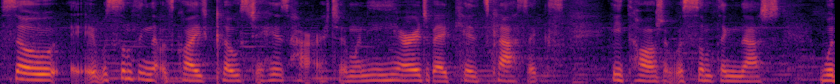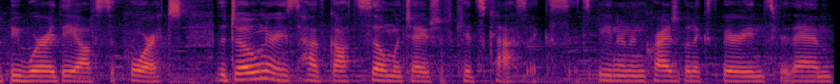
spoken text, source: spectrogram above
So it was something that was quite close to his heart and when he heard about kids classics he thought it was something that would be worthy of support. The donors have got so much out of kids classics. It's been an incredible experience for them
